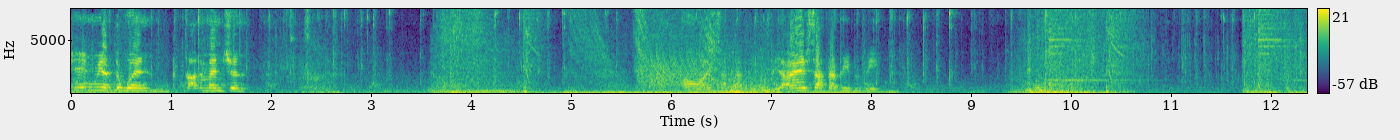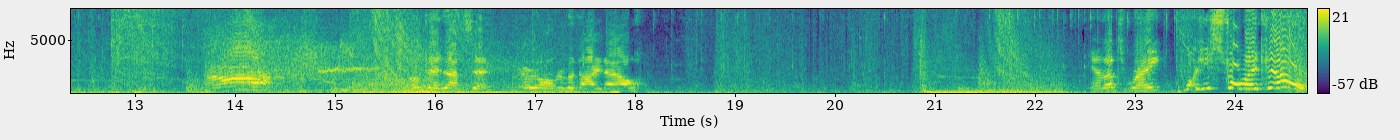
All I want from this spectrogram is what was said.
Game we have to win, not to mention. Oh, I stopped that PvP. I suck that PvP. Okay, that's it. You're all gonna die now. Yeah, that's right. What? He stole my kill!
